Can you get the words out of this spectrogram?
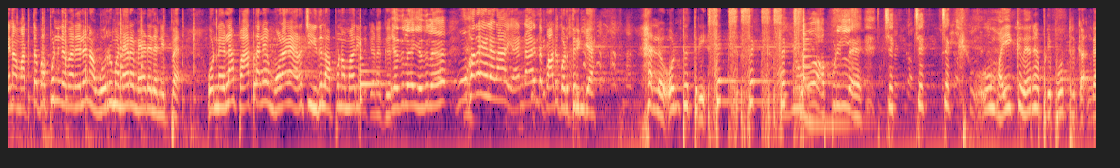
ஏன்னா மற்ற பப்புனுங்க வரையில நான் ஒரு மணி நேரம் மேடையில் நிற்பேன் உன்னையெல்லாம் பார்த்தாலே மிளகா அரைச்சி இதில் அப்புன மாதிரி இருக்கு எனக்கு. எதுல எதுல? முகரே இல்லடா ஏன்டா இந்த பாடுபடுத்துறீங்க? Hello one two three six six six அப்படி இல்ல. செக் செக் செக் ஓ மைக்கு வேற அப்படி போட்டிருக்காங்க.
